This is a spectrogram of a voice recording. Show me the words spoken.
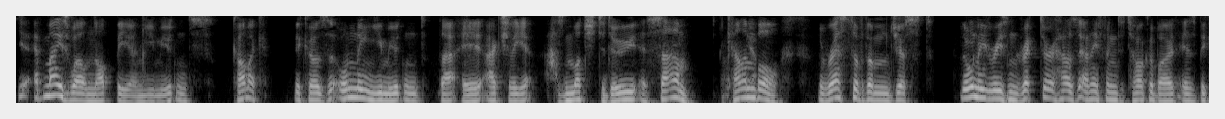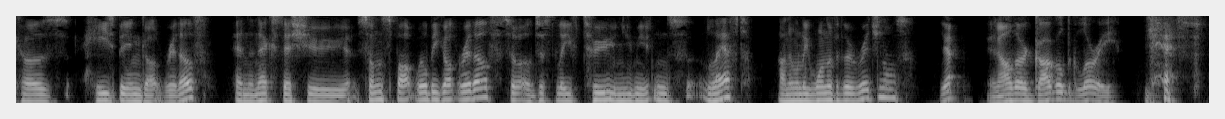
it might as well not be a New Mutants comic because the only New Mutant that uh, actually has much to do is Sam Cannonball. The rest of them just the only reason Rictor has anything to talk about is because he's being got rid of. In the next issue, Sunspot will be got rid of, so it'll just leave two New Mutants left and only one of the originals. Yep. In all their goggled glory. Yes.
